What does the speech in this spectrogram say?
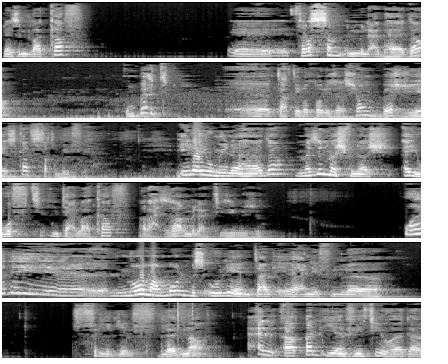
لازم la CAF آه ترسم الملعب هذا ومن بعد آه تعطي l'autorisation باش JSK تستقبل فيه. إلى يومنا هذا مازال ما شفناش أي وفد نتاع la CAF راح زار ملعب تيزي وزو وهذه normalement المسؤولين تاع يعني في في بلادنا. على الأقل ينفيتيو هذا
